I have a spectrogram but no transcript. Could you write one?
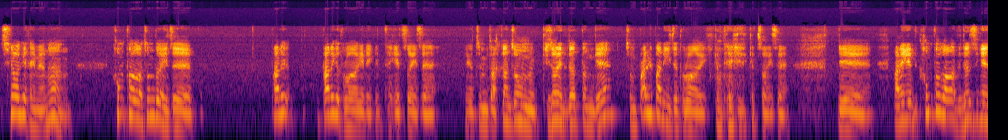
치료하게 되면은 컴퓨터가 좀 더 이제 빠르, 빠르게 돌아가게 되겠 죠, 이제. 이거 좀 약간 좀 기존에 느렸던 게 좀 빨리빨리 이제 돌아가게끔 되겠죠, 이제. 예. 만약에 컴퓨터가 느려지게,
